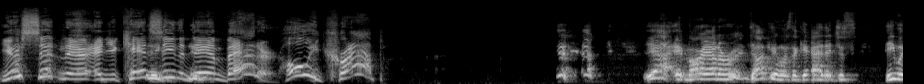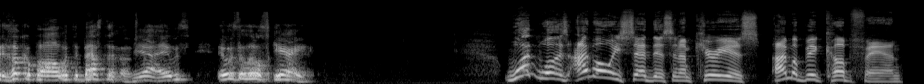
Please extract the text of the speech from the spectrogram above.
you're sitting there and you can't see the damn batter. Holy crap. yeah, and Mariano Duncan was the guy that just he would hook a ball with the best of them. Yeah, it was it was a little scary. What was, I've always said this, and I'm curious. I'm a big Cub fan,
